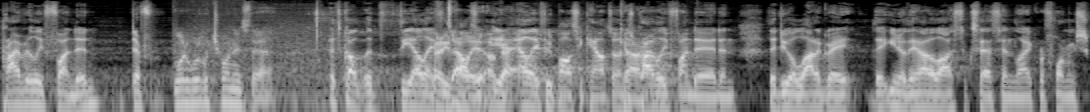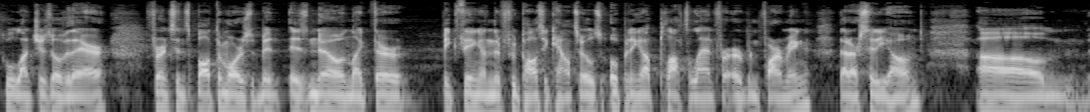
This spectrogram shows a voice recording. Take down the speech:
privately funded. Different. What, which one is that? It's called it's the LA oh, Food Policy. LA, okay. Yeah, LA Food Policy Council, and Got it's privately it. funded, and they do a lot of great. They, you know, they had a lot of success in like reforming school lunches over there. For instance, Baltimore's been is known like their big thing on their food policy council is opening up plots of land for urban farming that our city owned. Um,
